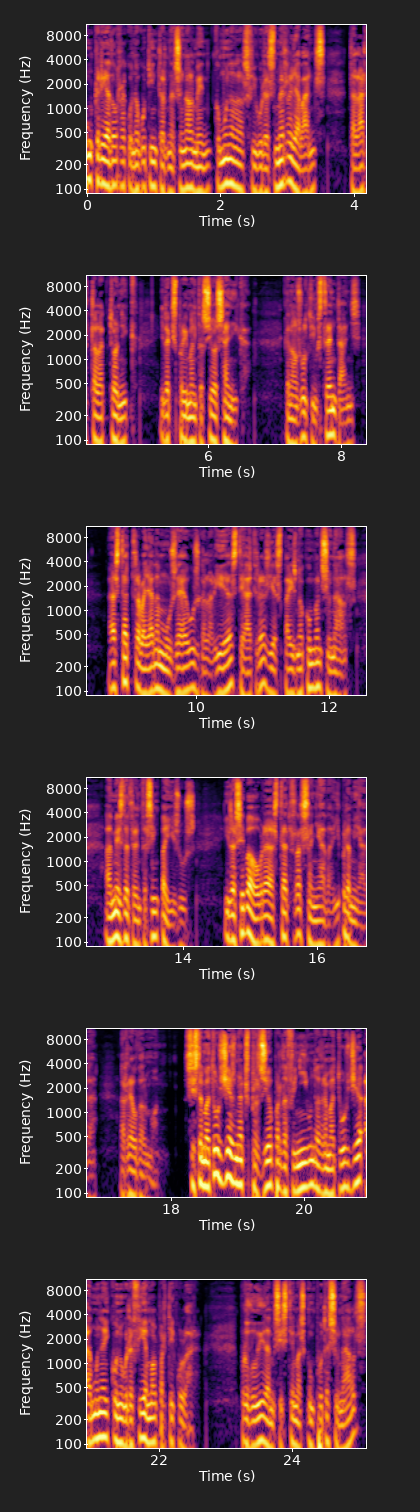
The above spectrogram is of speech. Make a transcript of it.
un creador reconegut internacionalment com una de les figures més rellevants de l'art electrònic i l'experimentació escènica, que en els últims 30 anys ha estat treballant en museus, galeries, teatres i espais no convencionals a més de 35 països i la seva obra ha estat ressenyada i premiada arreu del món. Sistematúrgia és una expressió per definir una dramatúrgia amb una iconografia molt particular, produïda amb sistemes computacionals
